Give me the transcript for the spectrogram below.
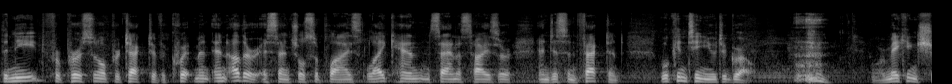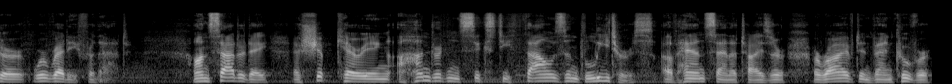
the need for personal protective equipment and other essential supplies like hand sanitizer and disinfectant will continue to grow. we're making sure we're ready for that. On Saturday, a ship carrying 160,000 litres of hand sanitizer arrived in Vancouver,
